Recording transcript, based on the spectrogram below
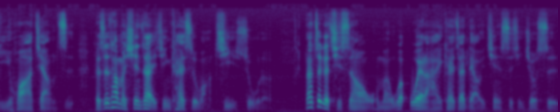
移花这样子。可是他们现在已经开始往技术了。那这个其实哈，我们未未来还可以再聊一件事情，就是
